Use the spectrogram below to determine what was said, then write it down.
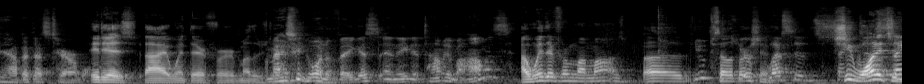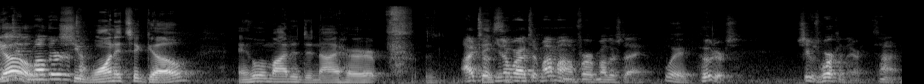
yeah, I bet that's terrible. It is. I went there for Mother's Day. Imagine going to Vegas and eating at Tommy Bahamas. I went there for my mom's uh, You celebration. Blessed, she wanted to go. To she wanted to go, and who am I to deny her? I took. You know where I took my mom for Mother's Day? Where? Hooters. She was working there at the time.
